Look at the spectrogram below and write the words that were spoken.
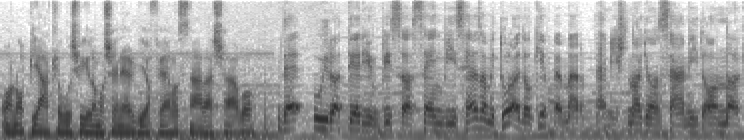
a napi átlagos villamosenergia felhasználásával. De újra térjünk vissza a szennyvízhez, ami tulajdonképpen már nem is nagyon számít annak.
